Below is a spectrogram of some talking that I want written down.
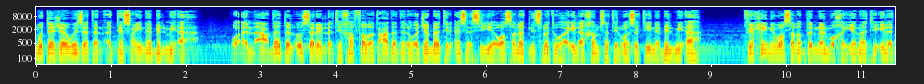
متجاوزة التسعين بالمئة وأن أعداد الأسر التي خفضت عدد الوجبات الأساسية وصلت نسبتها إلى 65% في حين وصلت ضمن المخيمات إلى 89%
